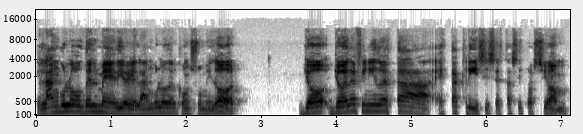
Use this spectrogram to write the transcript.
el ángulo del medio y el ángulo del consumidor. Yo, yo he definido esta, esta crisis, esta situación,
